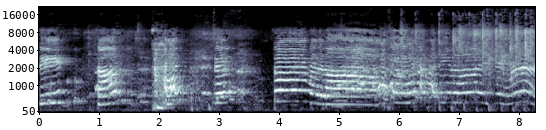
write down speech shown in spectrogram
สี่สามสองหนึ่ง ลาโอ้โหทำพอดีเลยเก่งมาก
